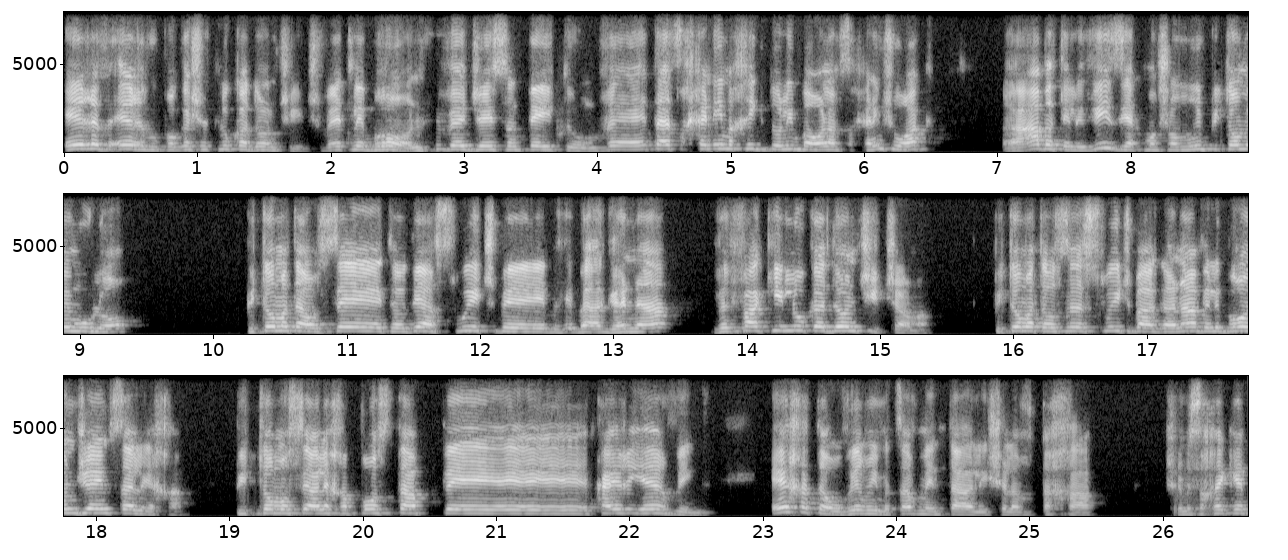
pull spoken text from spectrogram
ערב ערב הוא פוגש את לוקה דונצ'יץ' ואת לברון ואת ג'ייסון טייטום ואת השחקנים הכי גדולים בעולם, שחקנים שהוא רק ראה בטלוויזיה, כמו שאומרים, פתאום הם מולו. פתאום אתה עושה, אתה יודע, switch בהגנה, ו fucking לוקה דונצ'יץ' שמה. פתאום אתה עושה switch בהגנה ולברון ג'יימס עליך. פתאום עושה עליך post-up אה, קיירי ארווינג. איך אתה עובר ממצב מנטלי של הבטחה, שמשחקת,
